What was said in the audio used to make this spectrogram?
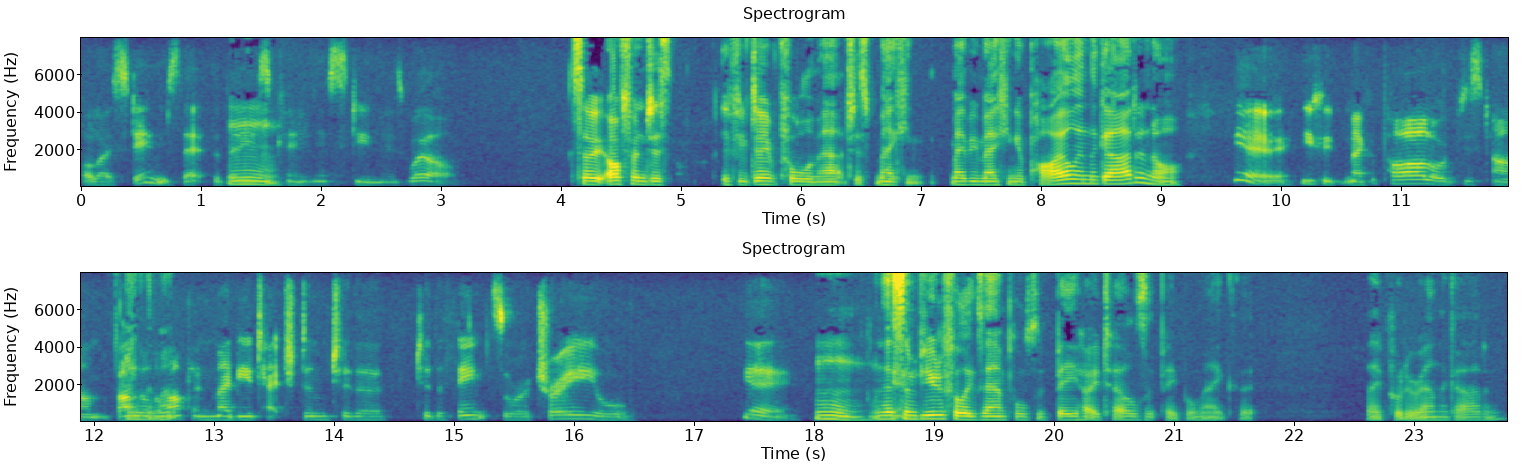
hollow stems that the bees Mm. can nest in as well. So often, just if you don't pull them out, just making maybe making a pile in the garden, or Yeah, you could make a pile or just um, bundle them them up. up. and maybe attach them to the to the fence or a tree or yeah. mm. and there's some beautiful examples of bee hotels that people make that they put around the garden.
